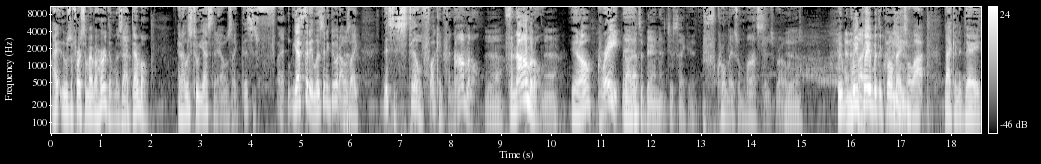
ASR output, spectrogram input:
I, it was the first time I ever heard them. Was that demo? And I listened to it yesterday. I was like, this is f-. yesterday listening to it. I was like, this is still fucking phenomenal, Yeah. phenomenal. Yeah. You know, great No, man. that's a band that just like it. Cro-Mags were monsters, bro. Yeah. We we like- played with the Cro-Mags a lot back in the day,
